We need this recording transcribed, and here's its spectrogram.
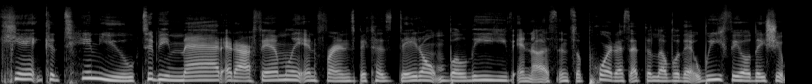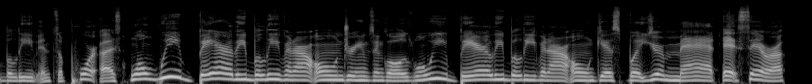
can't continue to be mad at our family and friends because they don't believe in us and support us at the level that we feel they should believe and support us when we barely believe in our own dreams and goals, when we barely believe in our own gifts, but you're mad at Sarah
